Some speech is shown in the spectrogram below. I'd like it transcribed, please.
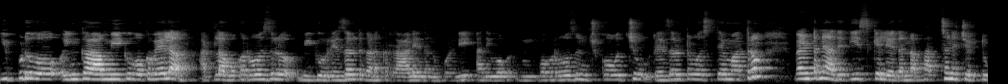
ఇప్పుడు ఇంకా మీకు ఒకవేళ అట్లా ఒక రోజులో మీకు రిజల్ట్ కనుక రాలేదనుకోండి అది ఒక ఒక రోజు ఉంచుకోవచ్చు. రిజల్ట్ వస్తే మాత్రం వెంటనే అది తీసుకెళ్ళి ఏదన్నా పచ్చని చెట్టు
